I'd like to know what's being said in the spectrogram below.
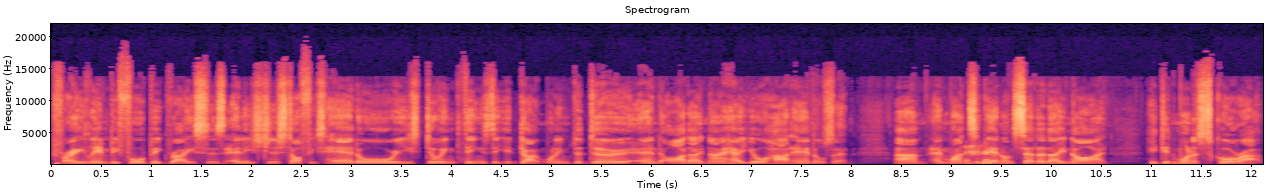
prelim before big races and he's just off his head or he's doing things that you don't want him to do. And I don't know how your heart handles it. Um, and once again on Saturday night, he didn't want to score up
